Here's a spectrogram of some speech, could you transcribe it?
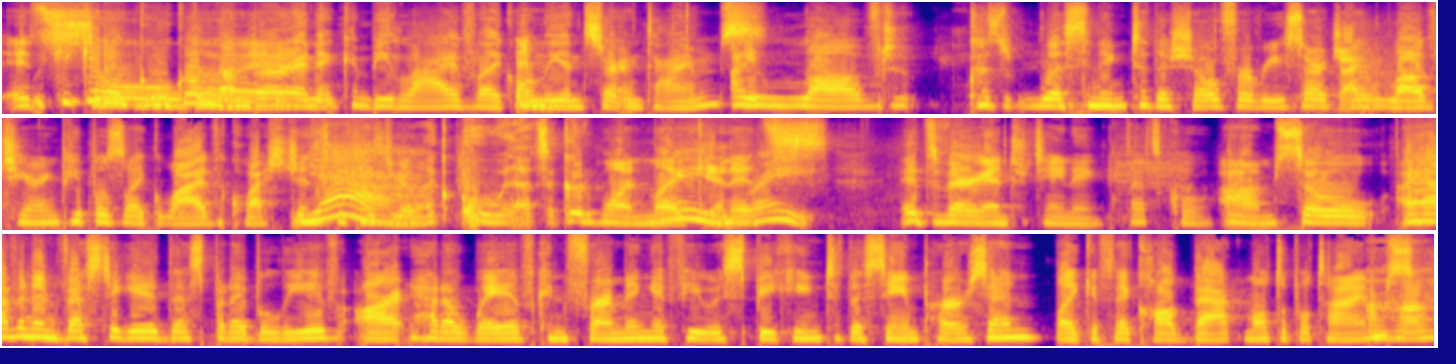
we it's could get a so Google number and it can be live like only in certain times. I loved because listening to the show for research, I loved hearing people's like live questions yeah. because you're like, oh, that's a good one, like, Right, and it's right. it's very entertaining. That's cool. Um, so I haven't investigated this, but I believe Art had a way of confirming if he was speaking to the same person, like if they called back multiple times, Uh-huh.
